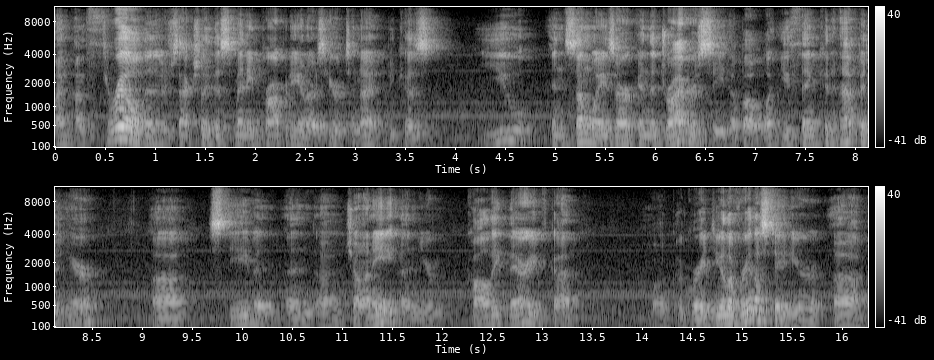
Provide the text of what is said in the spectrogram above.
I'm, I'm thrilled that there's actually this many property owners here tonight because you, in some ways, are in the driver's seat about what you think can happen here. Uh, Steve and, and uh, Johnny and your colleague there, you've got a great deal of real estate here. Uh,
